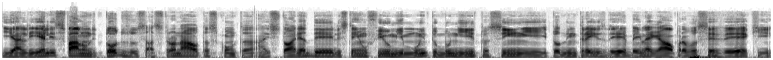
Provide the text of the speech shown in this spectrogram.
E ali eles falam de todos os astronautas, conta a história deles. Tem um filme muito bonito assim e todo em 3D, bem legal para você ver que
